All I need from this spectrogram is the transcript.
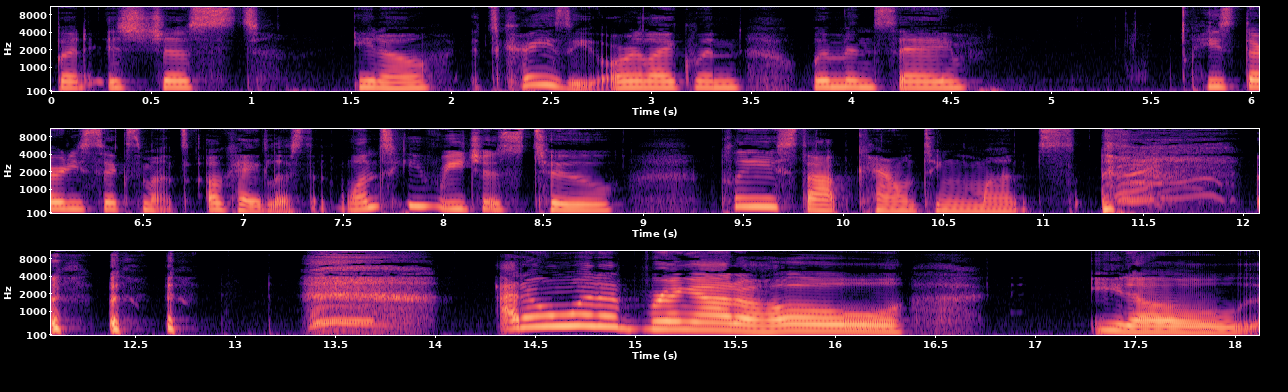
But it's just, you know, it's crazy. Or like when women say, he's 36 months. Okay, listen, once he reaches two, please stop counting months. I don't want to bring out a whole you know,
